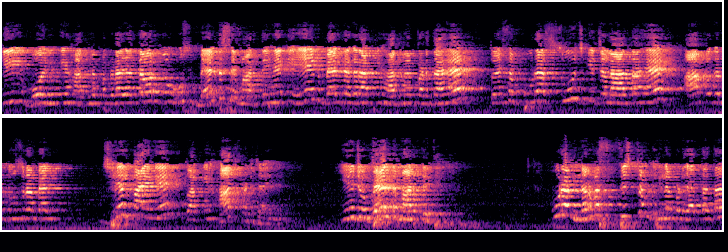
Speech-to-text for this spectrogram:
कि वो इनके हाथ में पकड़ा जाता है और वो उस बेल्ट से मारते हैं कि एक बेल्ट अगर आपके हाथ में पड़ता है तो ऐसा पूरा सूझ के चला आता है। आप अगर दूसरा बेल्ट झेल पाएँगे तो आपके हाथ फट जाएँगे। ये जो बेल्ट मारते थे, पूरा नर्वस सिस्टम ढीला पड़ जाता था,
